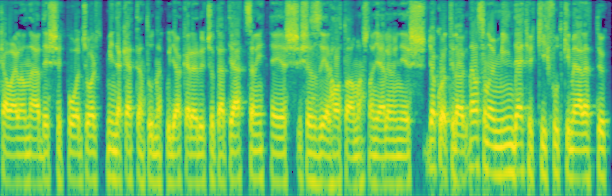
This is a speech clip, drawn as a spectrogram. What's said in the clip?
Kawhi Leonard és egy Paul George, mind a ketten tudnak ugye akár erőcsatárt játszani, és, és ez azért hatalmas nagy előny, és gyakorlatilag nem azt mondom, hogy mindegy, hogy ki fut ki mellettük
